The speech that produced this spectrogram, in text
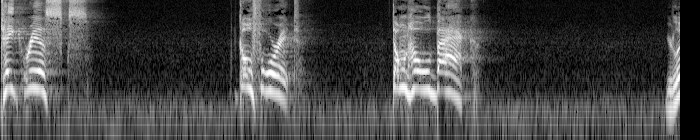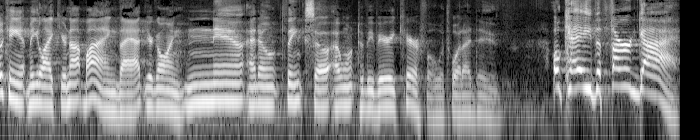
Take risks. Go for it. Don't hold back. You're looking at me like you're not buying that. You're going, no, I don't think so. I want to be very careful with what I do. Okay, the third guy.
